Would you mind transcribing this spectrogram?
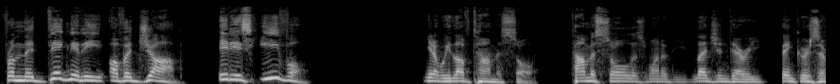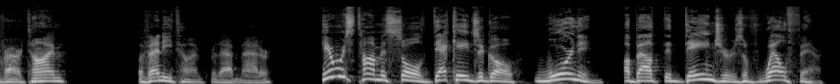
from the dignity of a job. It is evil. You know, we love Thomas Sowell. Thomas Sowell is one of the legendary thinkers of our time, of any time for that matter. Here was Thomas Sowell decades ago warning about the dangers of welfare,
